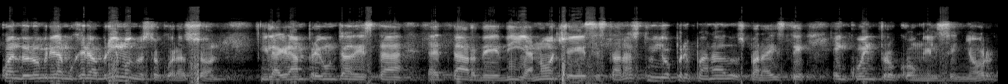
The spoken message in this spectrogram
cuando el hombre y la mujer abrimos nuestro corazón. Y la gran pregunta de esta eh, tarde, día, noche es, ¿estarás tú y yo preparados para este encuentro con el Señor.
